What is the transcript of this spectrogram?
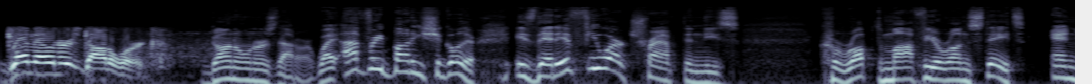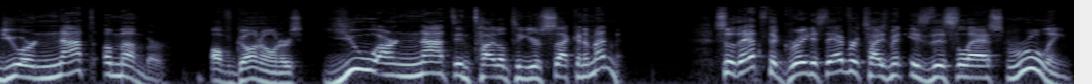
Gunowners.org. Gunowners.org. Why everybody should go there is that if you are trapped in these corrupt mafia run states and you are not a member of gun owners, you are not entitled to your Second Amendment. So that's the greatest advertisement is this last ruling.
